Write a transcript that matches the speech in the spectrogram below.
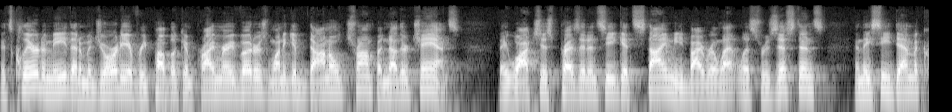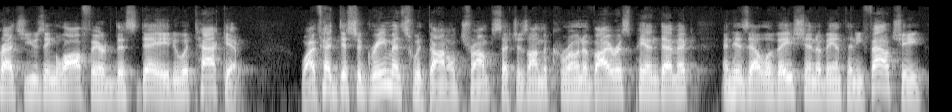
It's clear to me that a majority of Republican primary voters want to give Donald Trump another chance. They watch his presidency get stymied by relentless resistance, and they see Democrats using lawfare this day to attack him. Well, I've had disagreements with Donald Trump, such as on the coronavirus pandemic and his elevation of Anthony Fauci,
